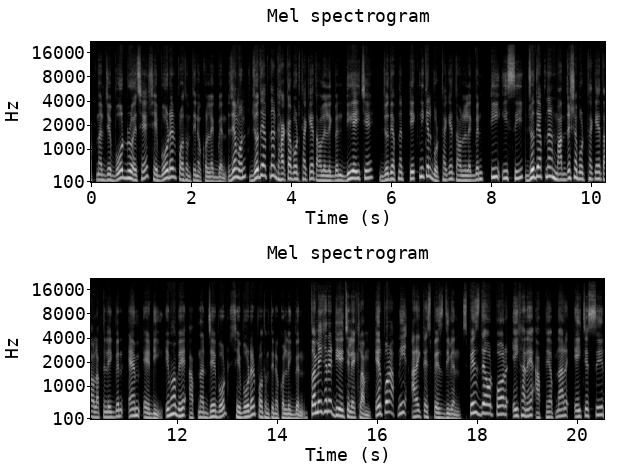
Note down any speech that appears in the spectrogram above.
আপনার যে বোর্ড রয়েছে, সেই বোর্ডের প্রথম তিন অক্ষর লিখবেন। যেমন, যদি আপনার ঢাকা বোর্ড থাকে, তাহলে লিখবেন ডিএইচএ যদি আপনার টেকনিক্যাল বোর্ড থাকে, তাহলে লিখবেন টিইসি যদি আপনার মাদ্রাসা বোর্ড থাকে, তাহলে আপনি লিখবেন এম এডি এভাবে আপনার যে বোর্ড সেই বোর্ডের প্রথম তিন অক্ষর লিখবেন। তো আমি এখানে ডিএইচএ লিখলাম এরপর আপনি আরেকটা স্পেস দিবেন। স্পেস দেওয়ার পর এইখানে আপনি আপনার এইচএসসির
